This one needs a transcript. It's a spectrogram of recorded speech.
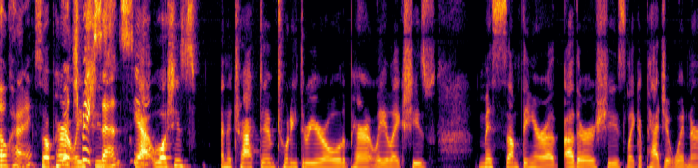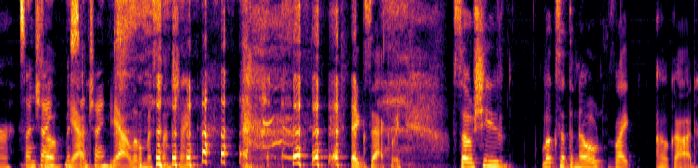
Okay. So apparently Which makes she's sense. yeah. Well, she's an attractive 23 year old. Apparently, like she's missed something or other. She's like a pageant winner. Sunshine? So, Miss yeah, Sunshine? Yeah, a little Miss Sunshine. exactly. So she looks at the note, like, oh God.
